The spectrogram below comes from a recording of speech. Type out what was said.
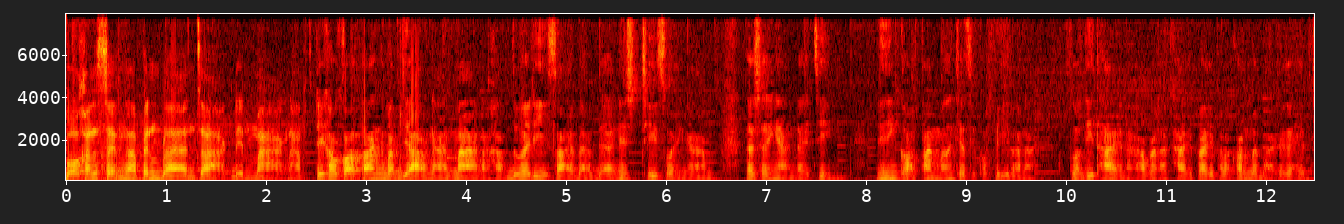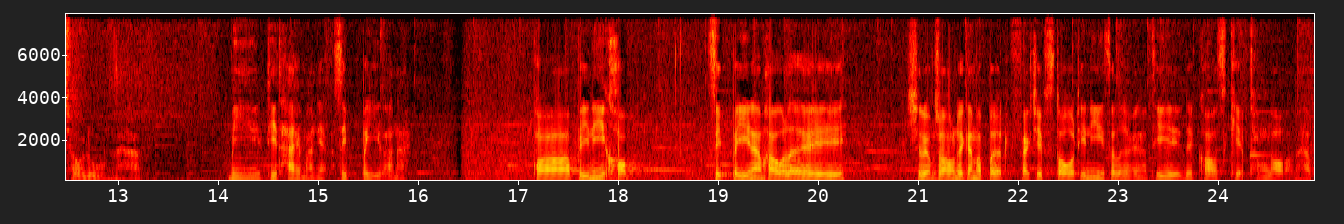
b o Concept นะเป็นแบรนด์จากเดนมาร์กนะครับ ที่เขาก่อตั้งแบบยาวนานมากนะครับ ด้วยดีไซน์แบบแดนิชที่สวยงาม และใช้งานได้จริงจริงๆก่อตั้งมาตั้ง 70 กว่าปีแล้วนะ ส่วนที่ไทยนะครับ ก็ถ้าใครไปพารากอนบ่อยๆก็จะเห็นโชว์รูมนะครับ มีที่ไทยมาเนี่ยสิปีแล้วนะ พอปีนี้ครบ 10 ปีนะเขาก็เลยเฉลิมฉลองด้วยการมาเปิด Flagship Store ที่นี่ซะเลยนะครับที่ Decor Scape ทองหล่อนะครับ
